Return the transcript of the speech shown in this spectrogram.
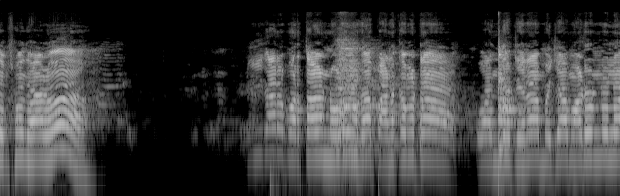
ತಪ್ಸ್ಕೊಂಡ್ ಹೇಳು ಈಗಾರ ಬರ್ತಾಳ ನೋಡೋಣ ಪಾನಕ ಮಠ, ಒಂದ್ ದಿನ ಮಜಾ ಮಾಡೋಣಲ್ಲ.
